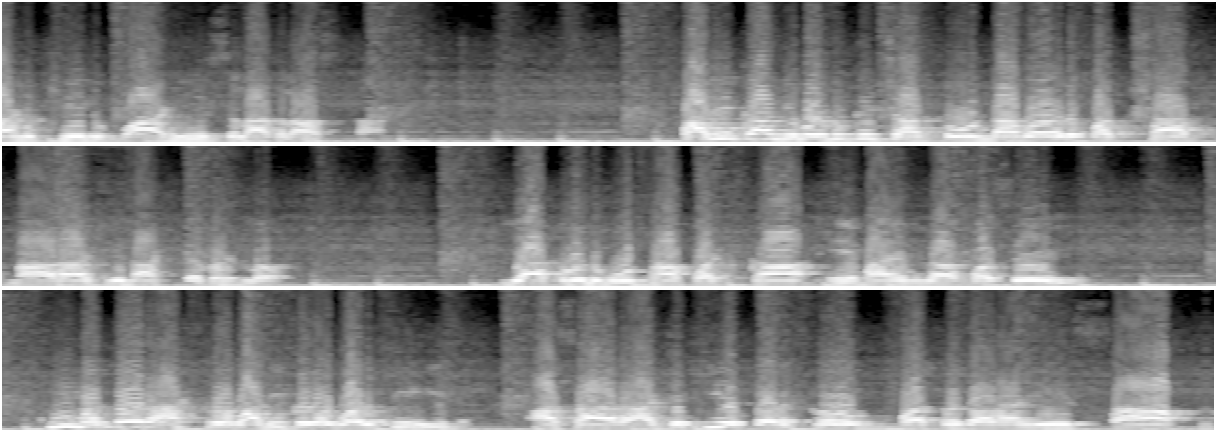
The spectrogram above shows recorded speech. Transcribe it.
आणखीन वाढीस लागला असता. पालिका निवडणुकीच्या तोंडावर पक्षात नाराजी नाट्य घडलं. यातून मोठा फटका एम आय बसेल. ही मतं राष्ट्रवादीकडे वळतील असा राजकीय तर्क मतदारांनी साफ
